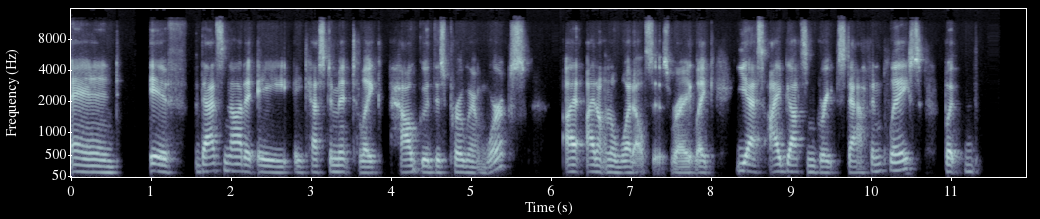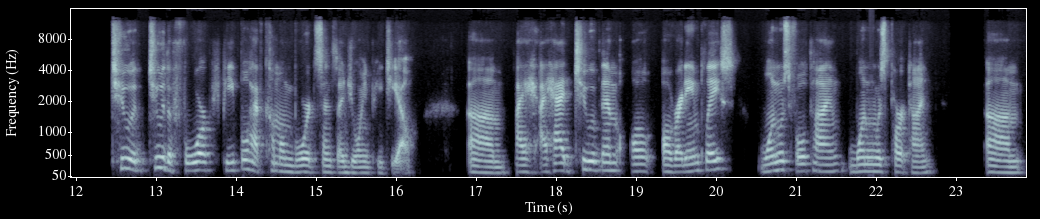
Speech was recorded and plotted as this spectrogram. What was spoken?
And if that's not a, a, a testament to like how good this program works, I, I don't know what else is, right? Like, yes, I've got some great staff in place, but two of two of the four people have come on board since I joined PTL. Um, I, I had two of them all, already in place. One was full time, one was part time. Um,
